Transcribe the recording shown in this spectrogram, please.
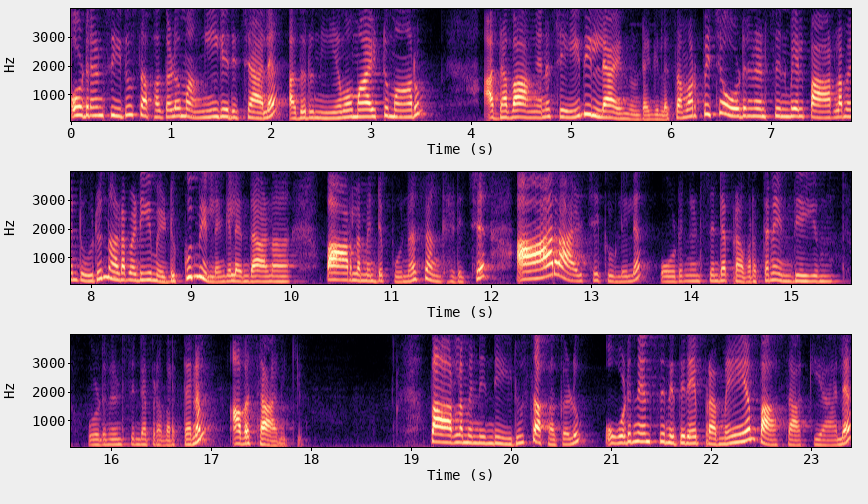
ഓർഡിനൻസ് ഇരു സഭകളും അംഗീകരിച്ചാൽ അതൊരു നിയമമായിട്ട് മാറും. അഥവാ അങ്ങനെ ചെയ്തില്ല എന്നുണ്ടെങ്കിൽ സമർപ്പിച്ച ഓർഡിനൻസിന്മേൽ പാർലമെന്റ് ഒരു നടപടിയും എടുക്കുന്നില്ലെങ്കിൽ എന്താണ്? പാർലമെന്റ് പുനഃസംഘടിച്ച് ആറാഴ്ചയ്ക്കുള്ളിൽ ഓർഡിനൻസിന്റെ പ്രവർത്തനം എന്ത് ചെയ്യും? ഓർഡിനൻസിന്റെ പ്രവർത്തനം അവസാനിക്കും. പാർലമെന്റിന്റെ ഇരുസഭകളും ഓർഡിനൻസിനെതിരെ പ്രമേയം പാസാക്കിയാൽ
